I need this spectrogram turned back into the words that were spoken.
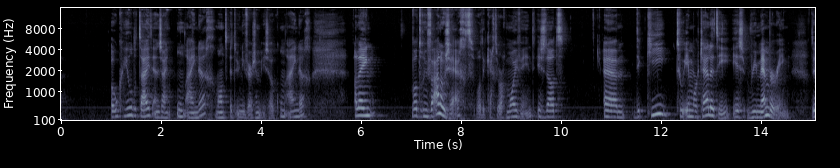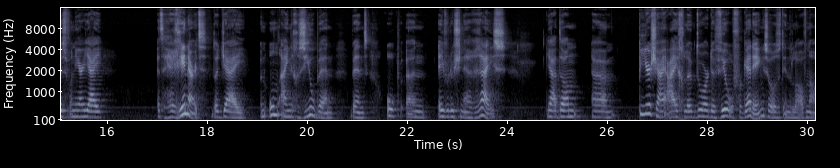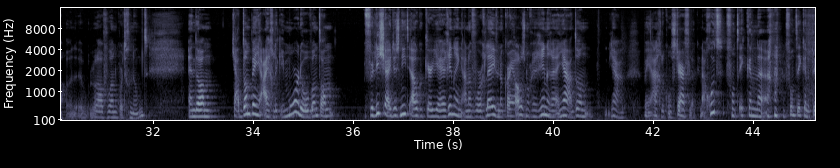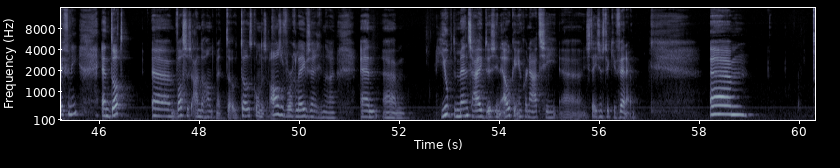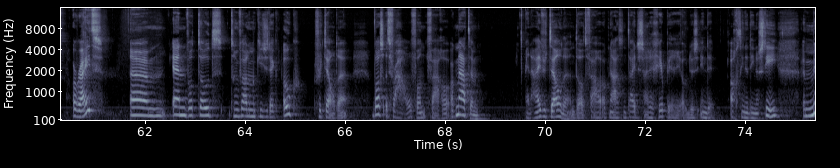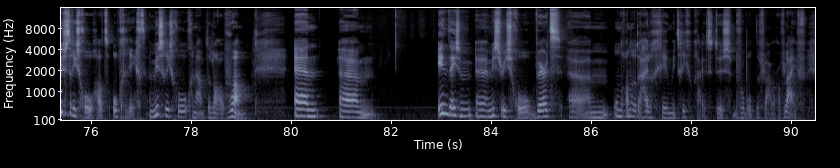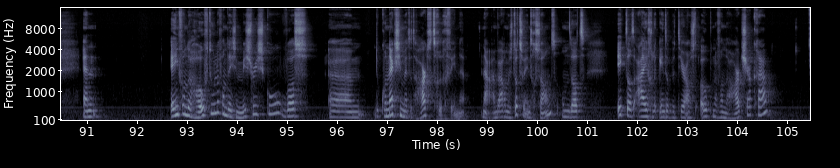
ook heel de tijd en zijn oneindig, want het universum is ook oneindig. Alleen wat Ruvalo zegt, wat ik echt heel erg mooi vind, is dat de key to immortality is remembering. Dus wanneer jij het herinnert dat jij een oneindige ziel ben, bent op een evolutionaire reis, ja, dan um, piers jij eigenlijk door de veil of forgetting, zoals het in de of One wordt genoemd. En dan, ja, dan ben je eigenlijk immortal, want dan verlies jij dus niet elke keer je herinnering aan een vorig leven. Dan kan je alles nog herinneren en ja, dan ja, ben je eigenlijk onsterfelijk. Nou goed, vond ik een, uh, vond ik een epiphany. En dat uh, was dus aan de hand met Toad. Toad kon dus al zijn vorige levens herinneren. En um, hielp de mensheid dus in elke incarnatie uh, steeds een stukje verder. Um, alright. Um, en wat Toad Triumphale Melchizedek ook vertelde, was het verhaal van Farao Agnatum. En hij vertelde dat Farao Agnatum tijdens zijn regeerperiode, dus in de 18e dynastie, een mystery school had opgericht. Een mystery school genaamd de One. En um, in deze uh, mystery school werd um, onder andere de heilige geometrie gebruikt. Dus bijvoorbeeld de Flower of Life. En een van de hoofddoelen van deze mystery school was um, de connectie met het hart terugvinden. Nou, en waarom is dat zo interessant? Omdat ik dat eigenlijk interpreteer als het openen van de hartchakra.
